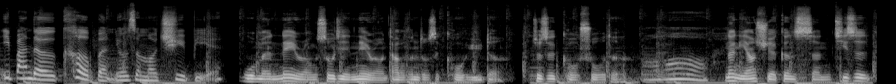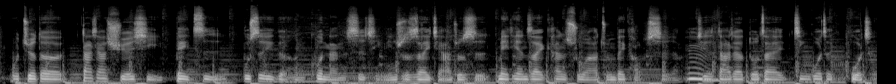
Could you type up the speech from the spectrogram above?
一般的课本有什么区别？我们内容收集的内容大部分都是口语的，就是口说的。哦，那你要学更深，其实我觉得大家学习背字不是一个很困难的事情。您就是在家，就是每天在看书啊，准备考试啊。嗯，其实大家都在经过这个过程，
